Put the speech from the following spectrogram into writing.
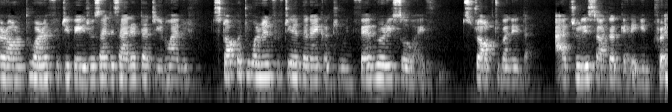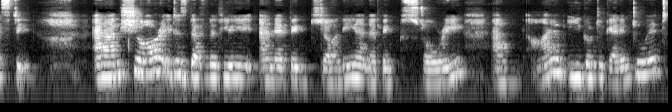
around 250 pages, I decided that, you know, I will stop at 250 and then I continue in February. So I stopped when it actually started getting interesting. And I'm sure it is definitely an epic journey, an epic story. And I am eager to get into it.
